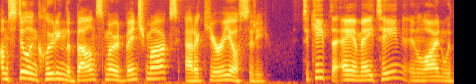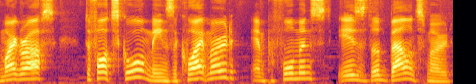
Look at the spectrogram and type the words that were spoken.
I'm still including the balance mode benchmarks out of curiosity. To keep the AM18 in line with my graphs, default score means the quiet mode and performance is the balance mode.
